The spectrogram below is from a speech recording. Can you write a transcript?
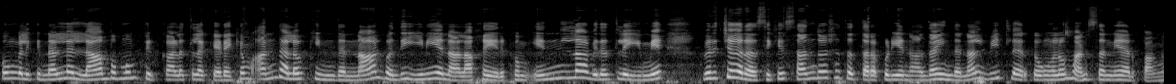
உங்களுக்கு நல்ல லாபமும் பிற்காலத்தில் கிடைக்கும். அந்த அளவுக்கு இந்த நாள் வந்து இனிய நாளாக இருக்கும். எல்லா விதத்துலேயுமே விருச்சக ராசிக்கு சந்தோஷத்தை தரக்கூடிய நாள் தான் இந்த நாள் வீட்டில் இருக்கவங்களும் அனுசரணையாக இருப்பாங்க.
